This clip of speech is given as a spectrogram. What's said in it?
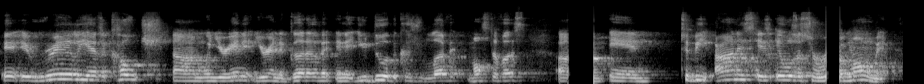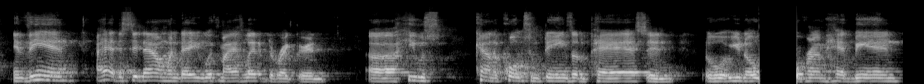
it, it really, as a coach, um, when you're in it, you're in the good of it, and it, you do it because you love it. Most of us. Um, and to be honest, it, it, was a surreal moment. And then I had to sit down one day with my athletic director, and uh, he was kind of quoting some things of the past, and you know, program had been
